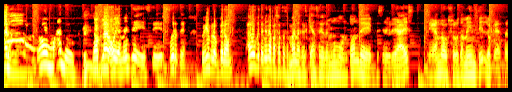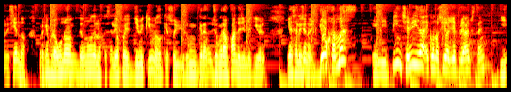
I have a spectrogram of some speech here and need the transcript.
No, mano. No, claro, obviamente este, es fuerte. Por ejemplo, pero algo que también ha pasado estas semanas es que han salido también un montón de, de celebridades negando absolutamente lo que están diciendo. Por ejemplo, uno de uno de los que salió fue Jimmy Kimmel, que soy un gran, soy un gran fan de Jimmy Kimmel, y él salió diciendo, yo jamás en mi pinche vida he conocido a Jeffrey Epstein y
